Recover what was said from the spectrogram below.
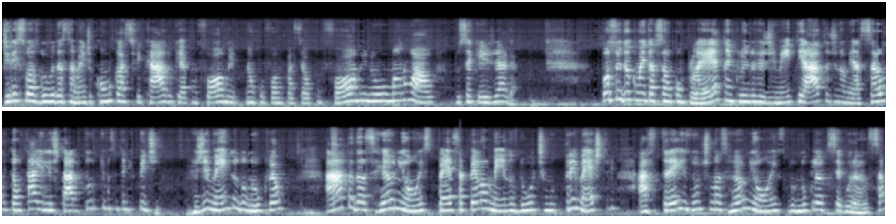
Tire suas dúvidas também de como classificar o que é conforme, não conforme, parcial conforme no manual do CQGH. Possui documentação completa, incluindo regimento e ato de nomeação, então tá aí listado tudo que você tem que pedir. Regimento do núcleo, ata das reuniões, peça pelo menos do último trimestre, as três últimas reuniões do núcleo de segurança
